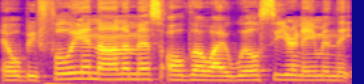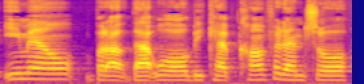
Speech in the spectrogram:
It will be fully anonymous, although I will see your name in the email, but uh, that will all be kept confidential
